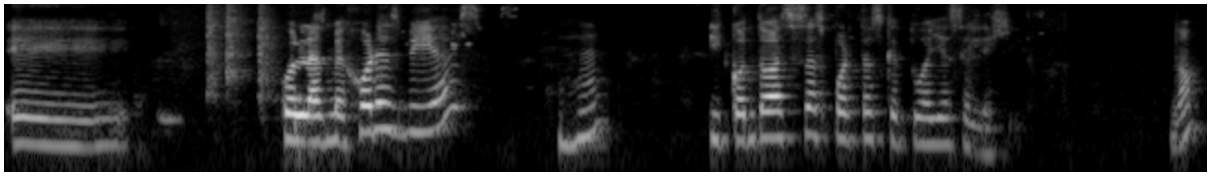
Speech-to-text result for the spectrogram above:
eh, con las mejores vías y con todas esas puertas que tú hayas elegido, ¿no?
